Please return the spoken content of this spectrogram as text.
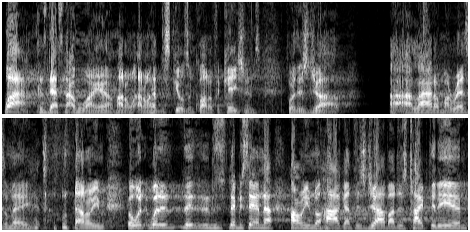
Why? Because that's not who I am. I don't, I don't have the skills and qualifications for this job. I, I lied on my resume. I don't even, but what, what is, they be saying now, I don't even know how I got this job. I just typed it in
